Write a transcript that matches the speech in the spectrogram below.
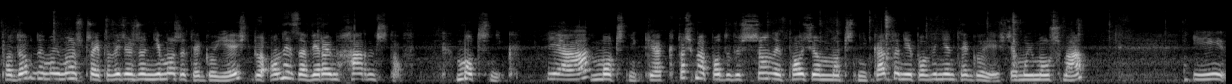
podobno mój mąż wczoraj powiedział, że nie może tego jeść, bo one zawierają harnstoff. Mocznik. Ja. Mocznik. Jak ktoś ma podwyższony poziom mocznika, to nie powinien tego jeść. A mój mąż ma. I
